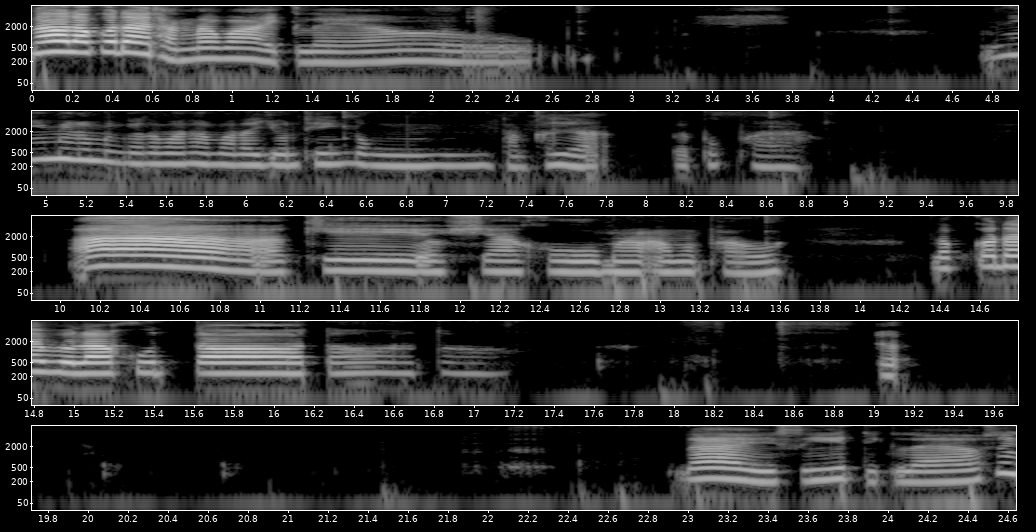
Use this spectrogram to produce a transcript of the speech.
น่าเราก็ได้ถังลาวาอีกแล้ว นี่ไม่รู้เหมือนกันมาทำอะไรโยนทิ้งตรงถังขยะแบบพกพาอ่าโอเคเอาชาโคมาเอามาเผา แล้วก็ได้เวลาขุดต่อต่อต่อ ได้ซีดอีกแล้ว ซึ่ง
